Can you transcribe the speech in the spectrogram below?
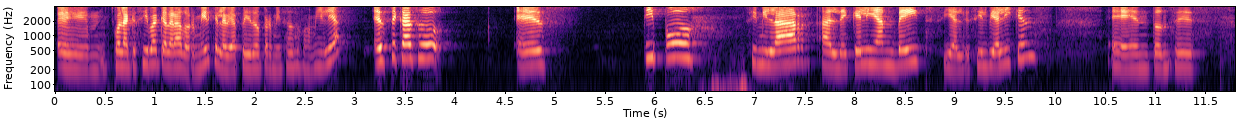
em, con la que se iba a quedar a dormir, que le había pedido permiso a su familia. Este caso es tipo similar al de Kellyanne Bates y al de Sylvia Likens. Entonces,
